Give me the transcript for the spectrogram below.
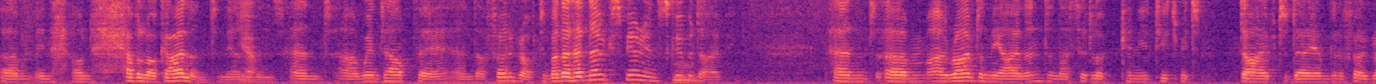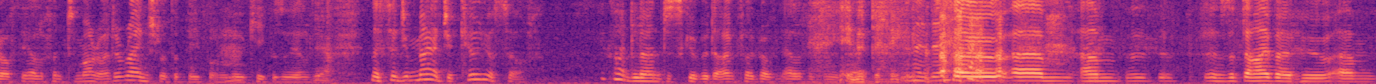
um, in on Havelock Island in the Yeah. Andamans, and I went out there and I photographed him. But I'd had no experience scuba Mm. diving, and um, I arrived on the island and I said, "Look, can you teach me to dive today? I'm going to photograph the elephant tomorrow." I'd arranged with the people, who were the keepers of the elephant. Yeah. They said, "You're mad. You kill yourself. You can't learn to scuba dive and photograph an elephant in a day." In a day. so um, um, th- th- there was a diver who um,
